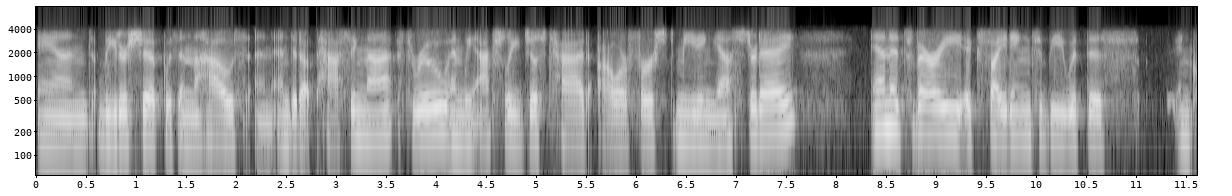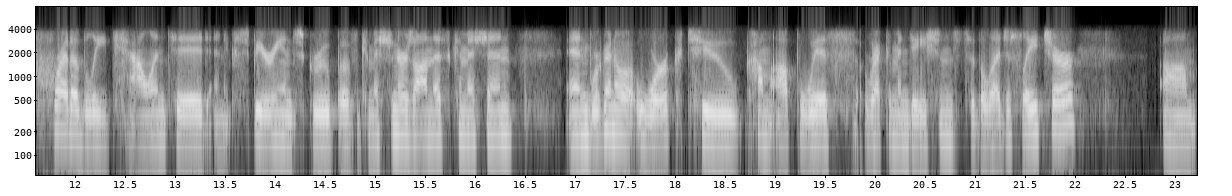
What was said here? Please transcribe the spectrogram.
and leadership within the House and ended up passing that through. And we actually just had our first meeting yesterday and it's very exciting to be with this incredibly talented and experienced group of commissioners on this commission. And we're going to work to come up with recommendations to the legislature um,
